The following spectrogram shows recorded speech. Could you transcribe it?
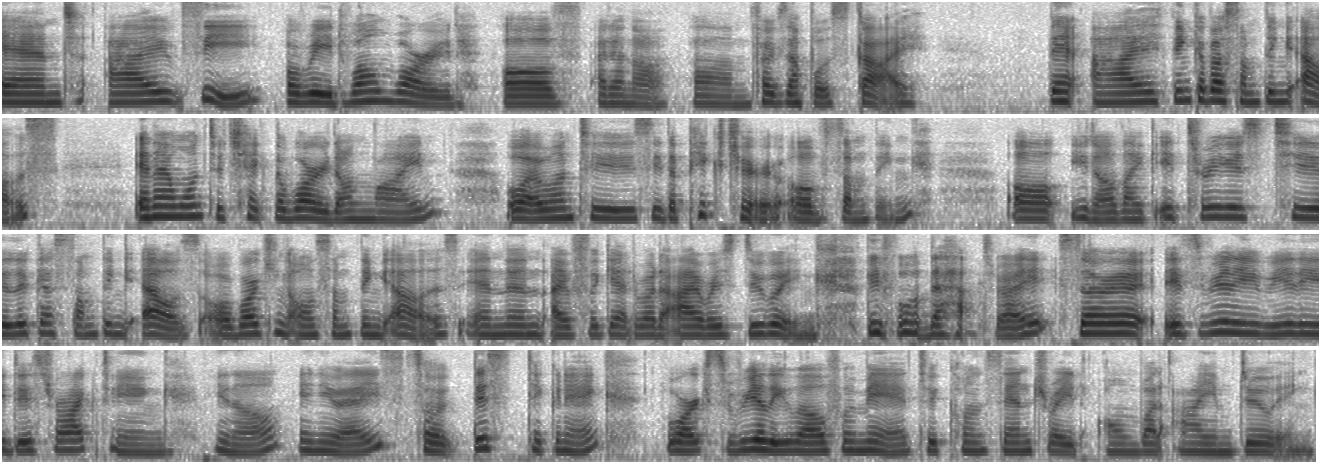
and I see or read one word of, I don't know, um, for example, sky, then I think about something else and I want to check the word online or I want to see the picture of something or you know like it triggers to look at something else or working on something else and then i forget what i was doing before that right? So it's really really distracting you know? Anyways so this technique works really well for me to concentrate on what i am doing.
